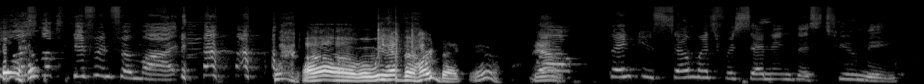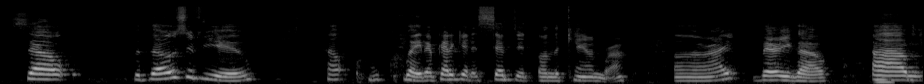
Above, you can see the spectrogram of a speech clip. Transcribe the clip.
yours looks different from mine. Oh, well, we have the hardback. Yeah. Yeah. Well, thank you so much for sending this to me. So, for those of you, how, wait, I've got to get it centered on the camera. All right, there you go. Um,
